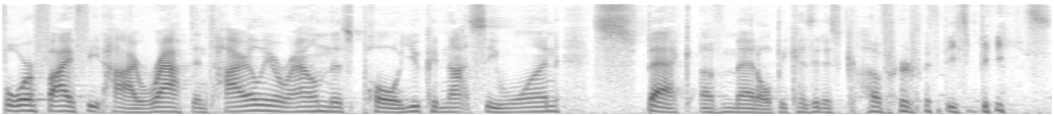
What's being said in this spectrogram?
four or five feet high, wrapped entirely around this pole. You could not see one speck of metal because it is covered with these bees.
